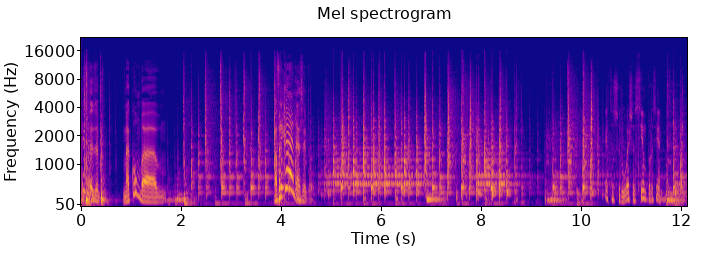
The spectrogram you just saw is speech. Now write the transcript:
Eso es. Macumba. Africana es esto. Esto es uruguayo 100%.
